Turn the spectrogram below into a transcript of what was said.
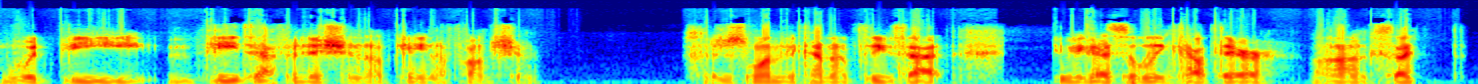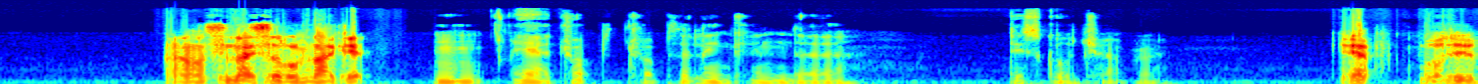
would be the definition of gain of function. So I just wanted to kind of leave that, give you guys a link out there, because I, I don't know, it's a nice little nugget. Mm, yeah, drop drop the link in the Discord chat, bro. Yep, we'll do.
